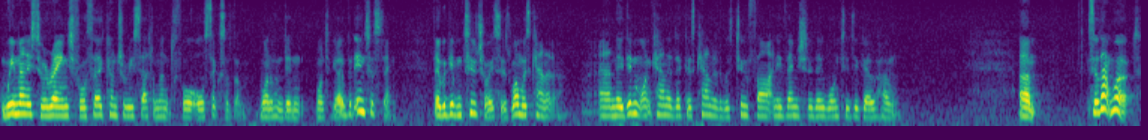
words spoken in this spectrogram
We managed to arrange for third country resettlement for all six of them. One of them didn't want to go, but interesting. They were given two choices. One was Canada, and they didn't want Canada because Canada was too far, and eventually they wanted to go home. Um, so that worked,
